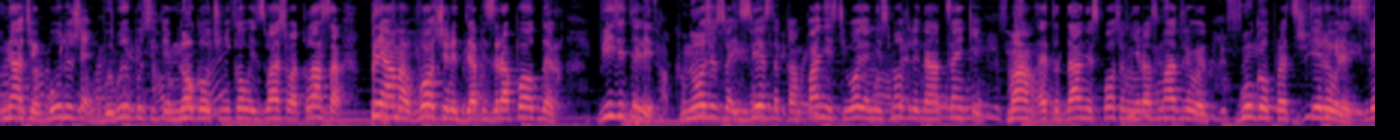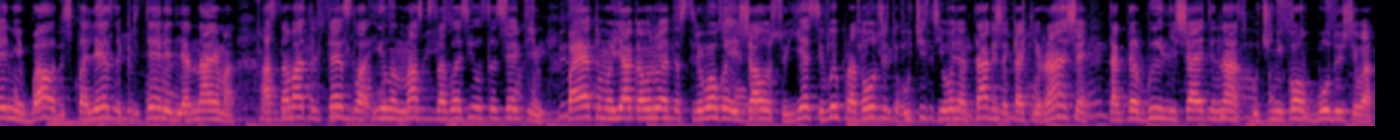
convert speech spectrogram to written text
Иначе в будущем вы выпустите много учеников из вашего класса прямо в очередь для безработных. Видите ли, множество известных компаний сегодня не смотрят на оценки. Мам, этот давний способ не рассматривают. Google процитировали. Средний балл – бесполезный критерий для найма. Основатель Тесла Илон Маск согласился с этим. Поэтому я говорю это с тревогой и жалостью. Если вы продолжите учить сегодня так же, как и раньше, тогда вы лишаете нас, учеников будущего.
